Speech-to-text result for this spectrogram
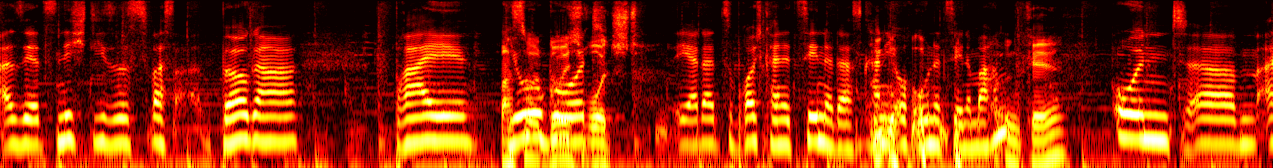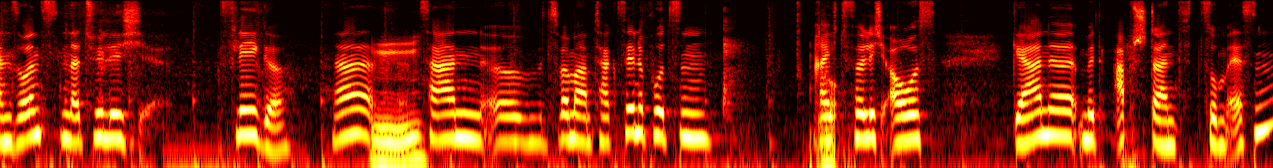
Also jetzt nicht dieses, was Burger, Brei, Was so Joghurt. durchrutscht. ja, dazu brauche ich keine Zähne, das kann ich auch ohne Zähne machen. Okay. Und ähm, ansonsten natürlich Pflege. Ne? Zahn äh, zweimal am Tag Zähne putzen, reicht Ja. völlig aus. Gerne mit Abstand zum Essen,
